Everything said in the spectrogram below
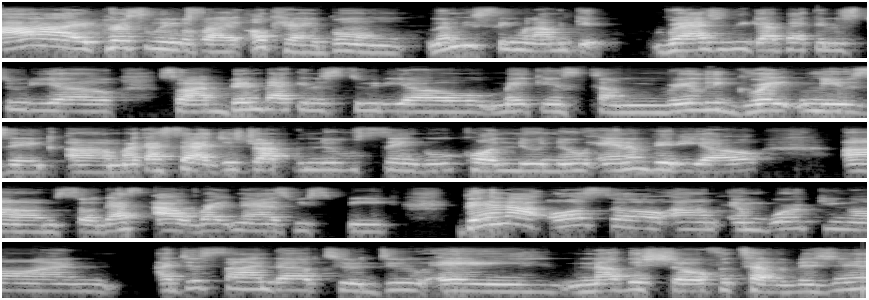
I personally was like, okay, boom, let me see when I'm get gradually got back in the studio. So I've been back in the studio making some really great music. Um, like I said, I just dropped a new single called New New and a video. Um, so that's out right now as we speak. Then I also um, am working on. I just signed up to do a, another show for television.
